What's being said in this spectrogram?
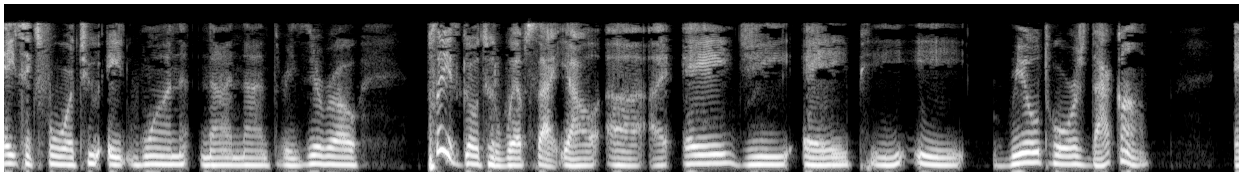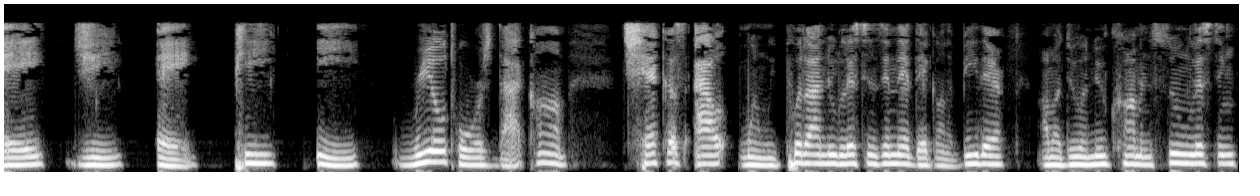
864-281-9930. Please go to the website, y'all, uh, A-G-A-P-E realtors.com. A-G-A-P-E realtors.com. Check us out when we put our new listings in there. They're going to be there. I'm going to do a new coming soon listing.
